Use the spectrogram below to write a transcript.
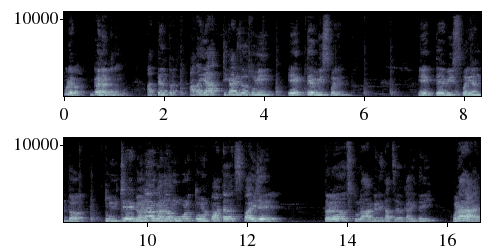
पुढे बघा. गण गण अत्यंत आता या ठिकाणी जर तुम्ही एक ते वीस पर्यंत. एक ते वीस पर्यंत तुमचे घन घन मूळ तोंडपाठच पाहिजे. तरच तुला गणिताचं काहीतरी होणार आहे.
